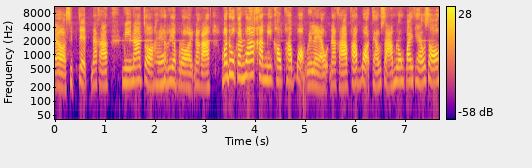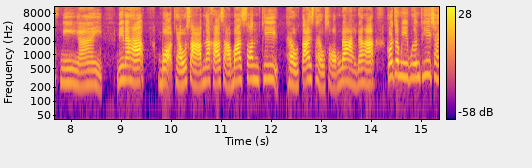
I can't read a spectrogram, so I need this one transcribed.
2017 นะคะ มีหน้าจอให้เรียบร้อยนะคะ มาดูกันว่าคันนี้เขาพับเบาะไว้แล้วนะคะ พับเบาะแถว 3 ลงไปแถว 2 นี่ไง นี่นะคะเบาะแถว 3 นะคะ สามารถซ่อนที่แถวใต้แถว 2 ได้นะคะ ก็จะมีพื้นที่ใช้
